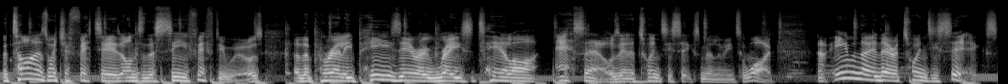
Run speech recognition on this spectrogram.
The tyres which are fitted onto the C50 wheels are the Pirelli P0 Race TLR SLs in a 26mm wide. Now, even though they're a 26,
